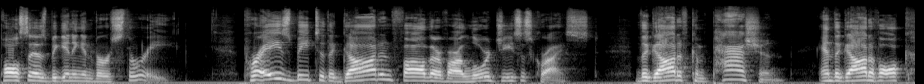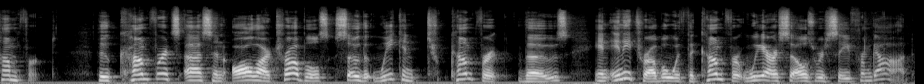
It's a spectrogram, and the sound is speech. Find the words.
Paul says, beginning in verse 3 Praise be to the God and Father of our Lord Jesus Christ, the God of compassion and the God of all comfort, who comforts us in all our troubles so that we can comfort those in any trouble with the comfort we ourselves receive from God.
